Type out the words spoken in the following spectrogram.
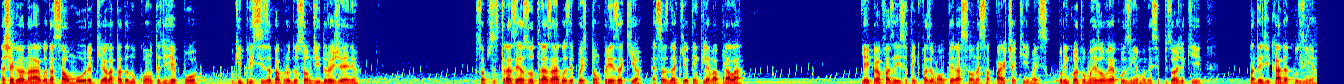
Tá chegando a água da salmoura aqui, ó. Ela tá dando conta de repor o que precisa pra produção de hidrogênio. Eu só preciso trazer as outras águas depois que estão presas aqui, ó. Essas daqui eu tenho que levar pra lá. E aí pra fazer isso eu tenho que fazer uma alteração nessa parte aqui. Mas por enquanto vamos resolver a cozinha, mano. Esse episódio aqui tá dedicado à cozinha.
